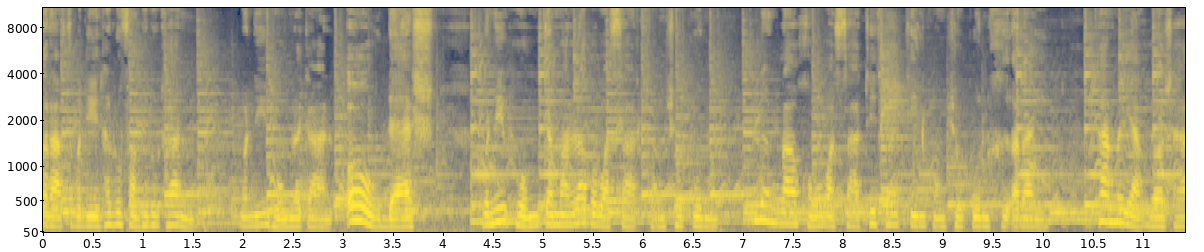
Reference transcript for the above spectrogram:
กราบสวัสดีท่านผู้ฟังทุกท่าน วันนี้ผมรายการโอ้แดชวันนี้ผมจะมาเล่าประวัติศาสตร์ของโชกุน เรื่องราวของประวัติศาสตร์ที่แท้จริงของโชกุนคืออะไร ถ้าไม่อยากรอช้า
